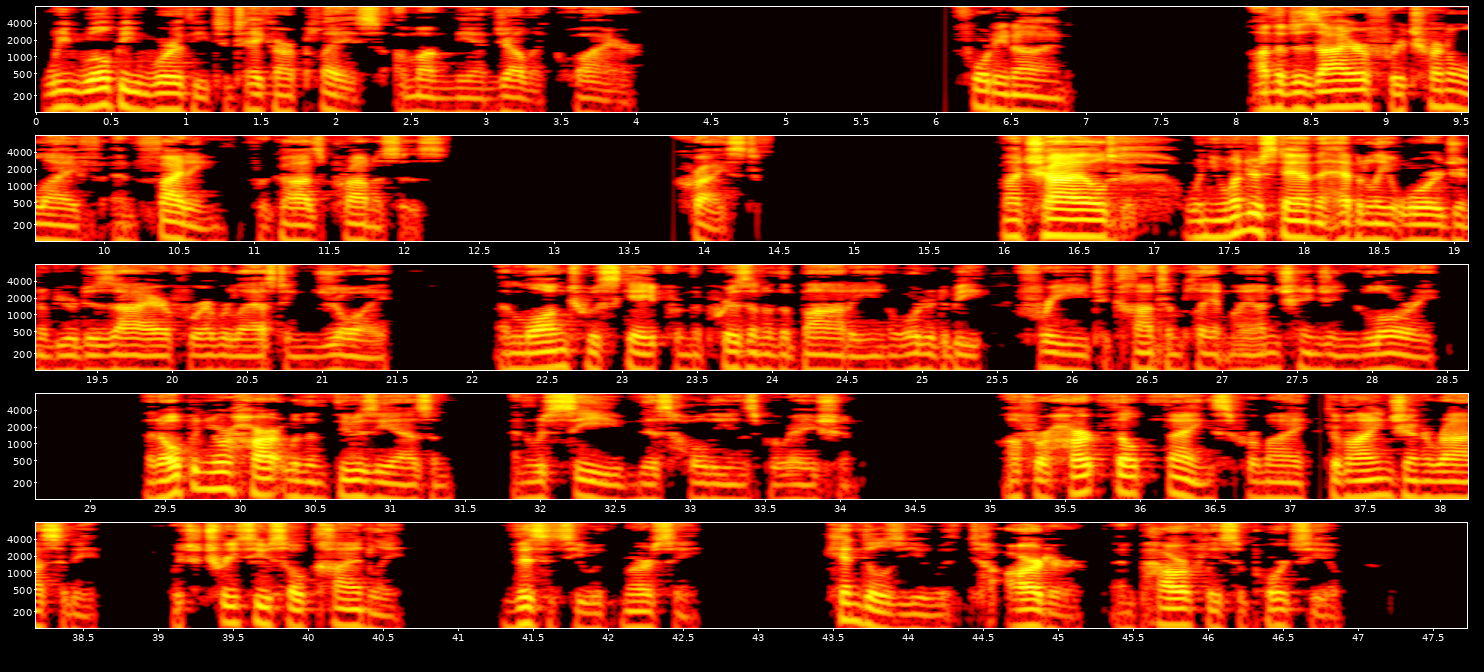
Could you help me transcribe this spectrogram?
we will be worthy to take our place among the angelic choir. 49. On the desire for eternal life and fighting for God's promises. Christ. My child, when you understand the heavenly origin of your desire for everlasting joy, and long to escape from the prison of the body in order to be free to contemplate my unchanging glory, then open your heart with enthusiasm and receive this holy inspiration. Offer heartfelt thanks for my divine generosity, which treats you so kindly, visits you with mercy, kindles you with ardor, and powerfully supports you,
